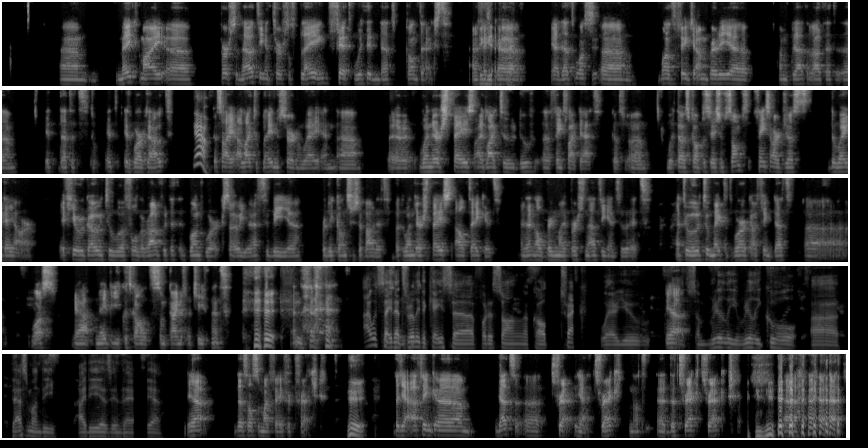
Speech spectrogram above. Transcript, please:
um, make my uh, personality in terms of playing fit within that context. And I think, uh, yeah, that was um, one of the things I'm very, uh, I'm glad about that. Um, it that it it it worked out. Yeah, because I, I like to play in a certain way, and uh, uh, when there's space, I like to do uh, things like that. Because um, with those compositions, some things are just the way they are. If you're going to uh, fool around with it, it won't work. So you have to be uh, really conscious about it. But when there's space, I'll take it, and then I'll bring my personality into it. And to to make it work, I think that uh, was yeah maybe you could call it some kind of achievement. and I would say that's really the case uh, for the song called Trek, where you yeah have some really really cool uh, Desmondy ideas in there. Yeah. Yeah, that's also my favorite track. but yeah, I think um, that's a track. Yeah, track, not uh, the track track. uh,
